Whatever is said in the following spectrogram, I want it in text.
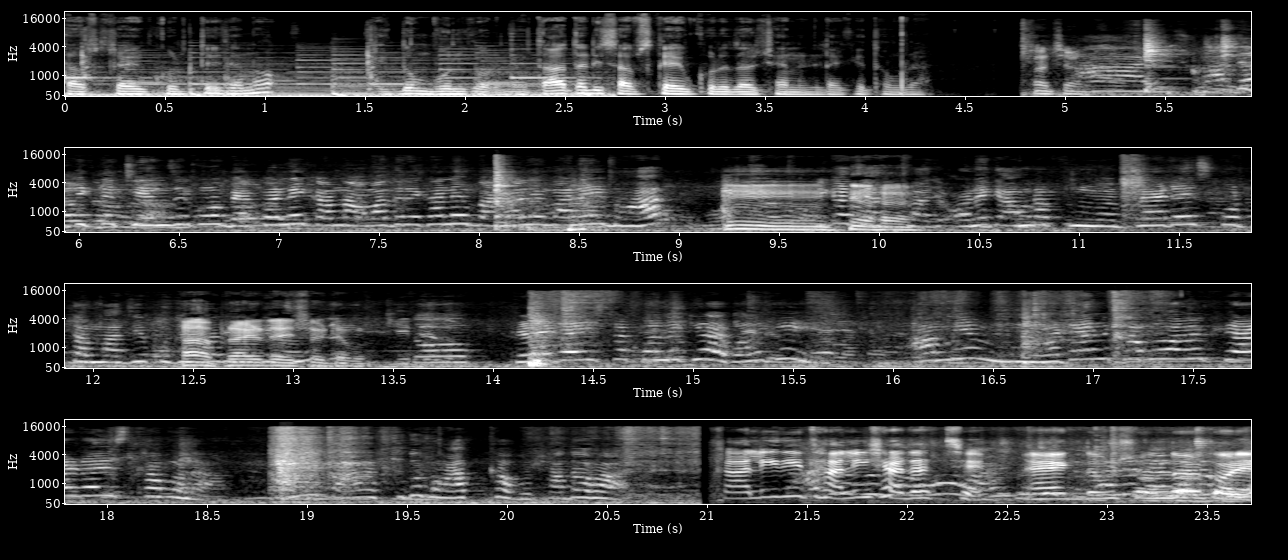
সাবস্ক্রাইব করতে যেন একদম ভুল করো না। তাড়াতাড়ি সাবস্ক্রাইব করে দাও চ্যানেলটাকে তোমরা। আচ্ছা। আর ভাতের দিকটা চেঞ্জের কোনো ব্যাপার নেই কারণ আমাদের এখানে বাঙালি মানেই ভাত। ঠিক আছে? অনেক আমরা ফ্রাইড রাইস করতাম মাঝে হ্যাঁ ফ্রাইড রাইস ওইটা তো ফ্রাইড রাইসটা করলে কি হয় বলো কি? আমি মটন খাব আমি ফ্রাইড রাইস খাব না। আমি শুধু ভাত খাব সাদা ভাত। কালিদি থালি সাজাচ্ছে। একদম সুন্দর করে।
